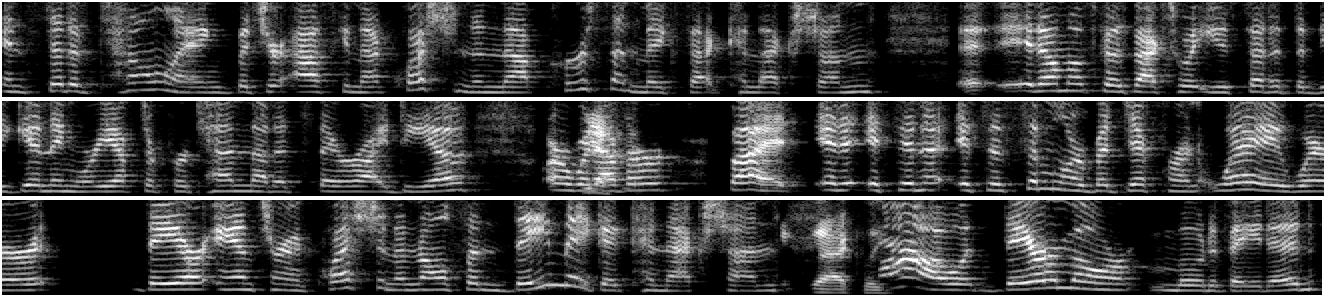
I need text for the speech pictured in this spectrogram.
instead of telling but you're asking that question and that person makes that connection it, it, almost goes back to what you said at the beginning where you have to pretend that it's their idea or whatever. Yeah. but it, it's in a it's a similar but different way where they are answering a question and all of a sudden they make a connection. Exactly. Now they're more motivated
